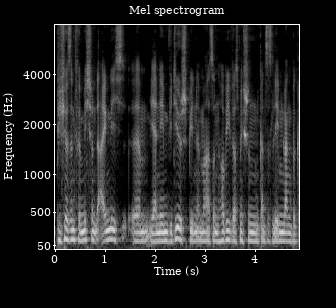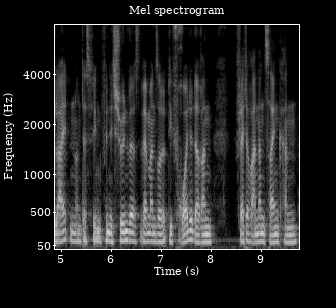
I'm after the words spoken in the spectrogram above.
Bücher sind für mich schon eigentlich, ähm, ja, neben Videospielen immer so ein Hobby, was mich schon ein ganzes Leben lang begleiten. Und deswegen finde ich es schön, wenn man so die Freude daran vielleicht auch anderen zeigen kann,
